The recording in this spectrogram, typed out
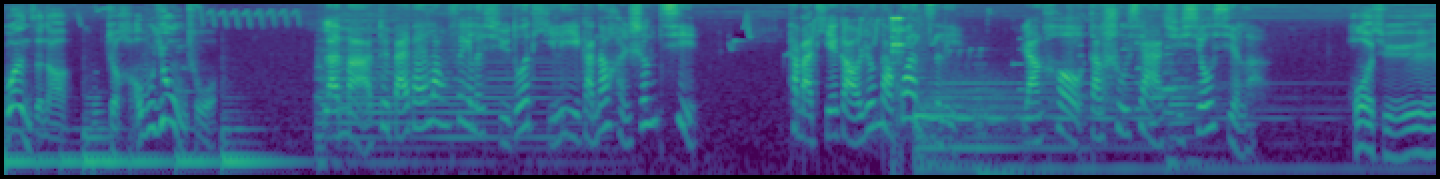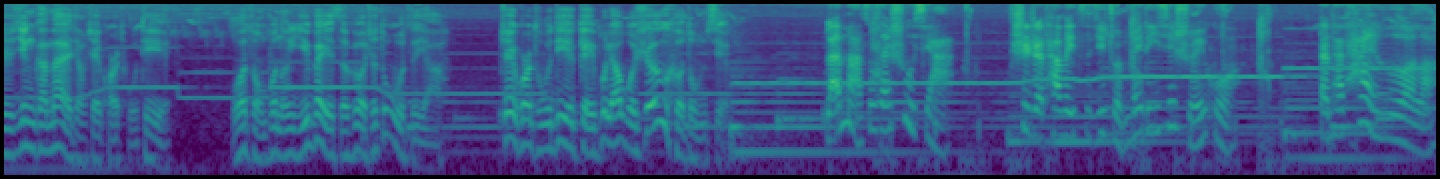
罐子呢？这毫无用处。蓝马对白白浪费了许多体力感到很生气，他把铁镐扔到罐子里，然后到树下去休息了。或许应该卖掉这块土地，我总不能一辈子饿着肚子呀。这块土地给不了我任何东西。蓝马坐在树下，吃着他为自己准备的一些水果，但他太饿了，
